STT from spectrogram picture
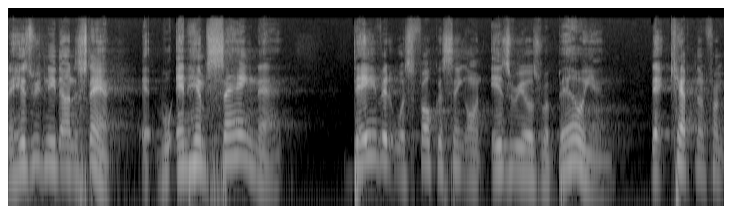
Now, here's what you need to understand. In him saying that, David was focusing on Israel's rebellion that kept them from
